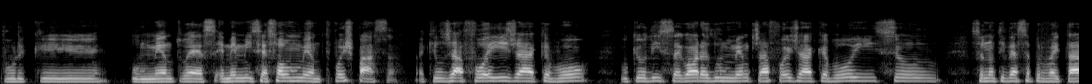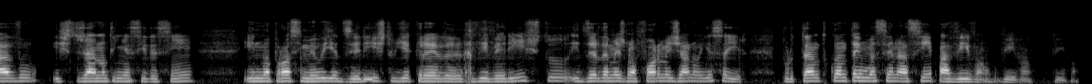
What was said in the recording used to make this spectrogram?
porque o momento é, é mesmo isso, é só um momento, depois passa. Aquilo já foi e já acabou. O que eu disse agora do momento já foi, já acabou, e se eu, se eu não tivesse aproveitado, isto já não tinha sido assim. E numa próxima eu ia dizer isto, ia querer reviver isto e dizer da mesma forma e já não ia sair. Portanto, quando tem uma cena assim, pá, vivam, vivam, vivam.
